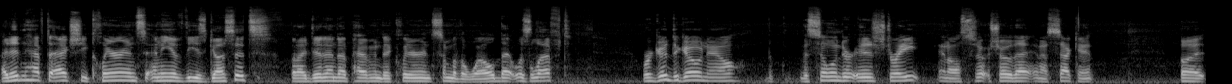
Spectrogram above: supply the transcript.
I didn't have to actually clearance any of these gussets, but I did end up having to clearance some of the weld that was left. We're good to go now the, the cylinder is straight and I'll show that in a second but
